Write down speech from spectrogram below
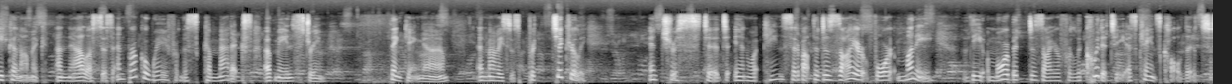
economic analysis and broke away from the schematics of mainstream thinking. Uh, and Maris particularly interested in what Keynes said about the desire for money, the morbid desire for liquidity, as Keynes called it.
